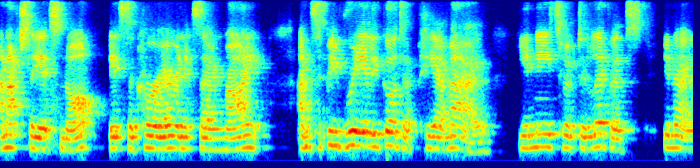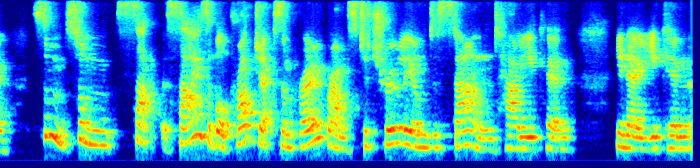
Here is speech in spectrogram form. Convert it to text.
And actually, it's not. It's a career in its own right. And to be really good at PMO, you need to have delivered, you know, some some sizable projects and programs to truly understand how you can you know you can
